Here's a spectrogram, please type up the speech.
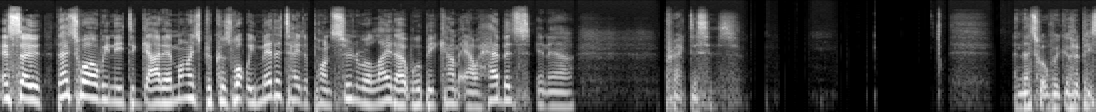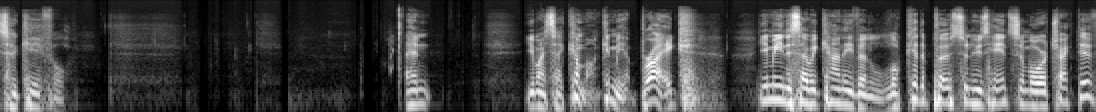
And so that's why we need to guard our minds because what we meditate upon sooner or later will become our habits and our practices. And that's what we've got to be so careful. And You might say, Come on, give me a break. You mean to say we can't even look at a person who's handsome or attractive?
